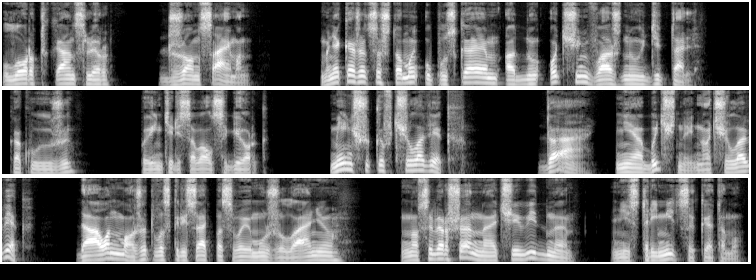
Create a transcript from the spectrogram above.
лорд-канцлер Джон Саймон. Мне кажется, что мы упускаем одну очень важную деталь. Какую же? поинтересовался Георг. Меньшиков человек. Да, необычный, но человек. Да, он может воскресать по своему желанию, но совершенно очевидно не стремится к этому.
